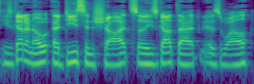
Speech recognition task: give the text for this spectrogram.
he's got an, a decent shot, so he's got that as well.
